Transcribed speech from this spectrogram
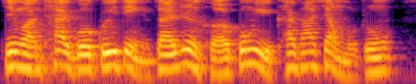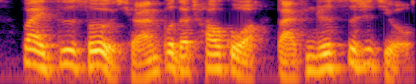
尽管泰国规定，在任何公寓开发项目中，外资所有权不得超过百分之四十九，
